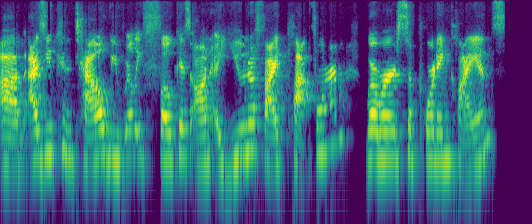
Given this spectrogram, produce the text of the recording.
Um, as you can tell, we really focus on a unified platform where we're supporting clients.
